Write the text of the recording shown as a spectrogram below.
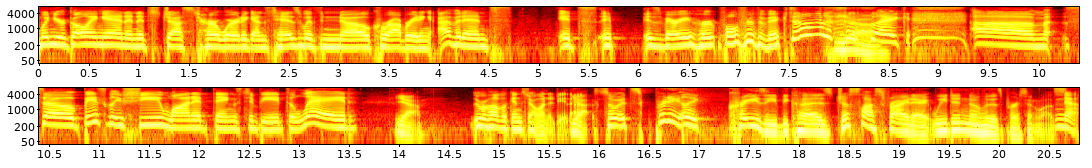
when you're going in and it's just her word against his with no corroborating evidence, it's it is very hurtful for the victim. Yeah. like um so basically she wanted things to be delayed. Yeah. The Republicans don't want to do that. Yeah. So it's pretty like crazy because just last Friday we didn't know who this person was. No.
